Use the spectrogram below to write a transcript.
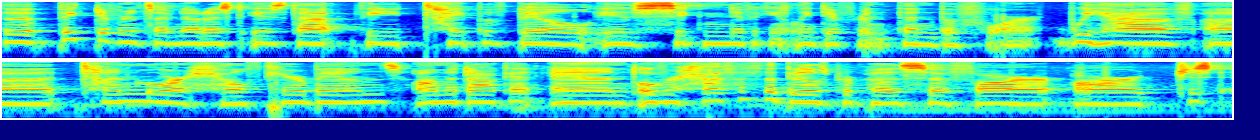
The big difference I've noticed is that the type of bill is significantly different than before. We have a ton more healthcare bans on the docket, and over half of the bills proposed so far are just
